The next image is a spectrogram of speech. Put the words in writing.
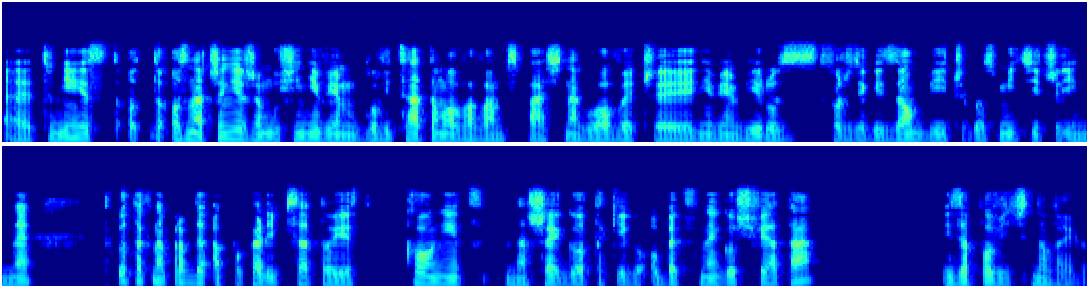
e, to nie jest to oznaczenie, że musi, nie wiem, głowica atomowa wam spaść na głowy, czy, nie wiem, wirus stworzyć jakieś zombie, czy kosmici, czy inne, tylko tak naprawdę apokalipsa to jest koniec naszego takiego obecnego świata i zapowiedź nowego.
